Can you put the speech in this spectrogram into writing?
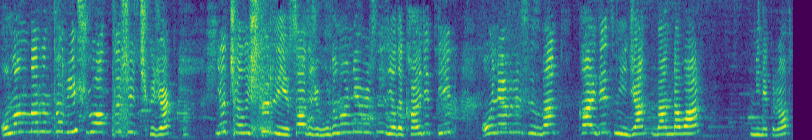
Olanların tabii şu altta şey çıkacak. Ya çalıştır diye sadece buradan oynayabilirsiniz ya da kaydet deyip oynayabilirsiniz. Ben kaydetmeyeceğim. Bende var Minecraft.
